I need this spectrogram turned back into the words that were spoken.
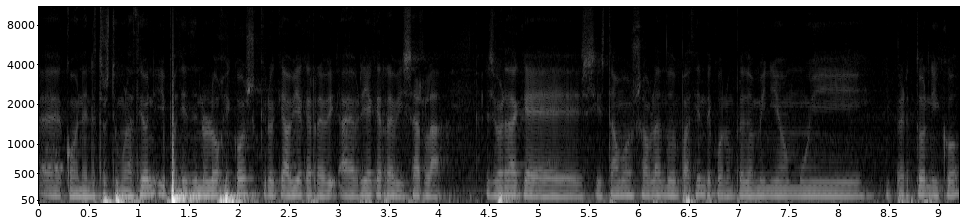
eh, con electroestimulación y pacientes neurológicos creo que, había que habría que revisarla es verdad que si estamos hablando de un paciente con un predominio muy hipertónico,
